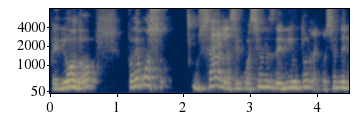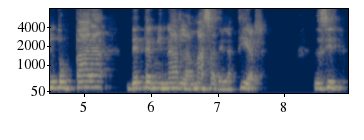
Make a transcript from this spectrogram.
periodo, podemos usar las ecuaciones de Newton, la ecuación de Newton para determinar la masa de la Tierra. Es decir,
